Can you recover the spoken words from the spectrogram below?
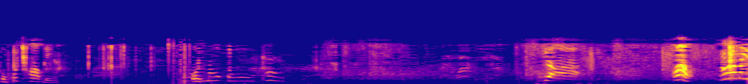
ผมโคตรชอบเลยนะ โอ้ยไม่เองค่ะอย่าอ้าวน้องมาอ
